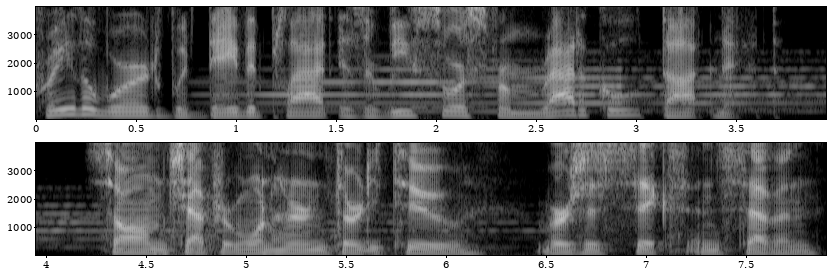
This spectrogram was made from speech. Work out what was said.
Pray the Word with David Platt is a resource from radical.net. Psalm chapter 132, verses 6 and 7.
